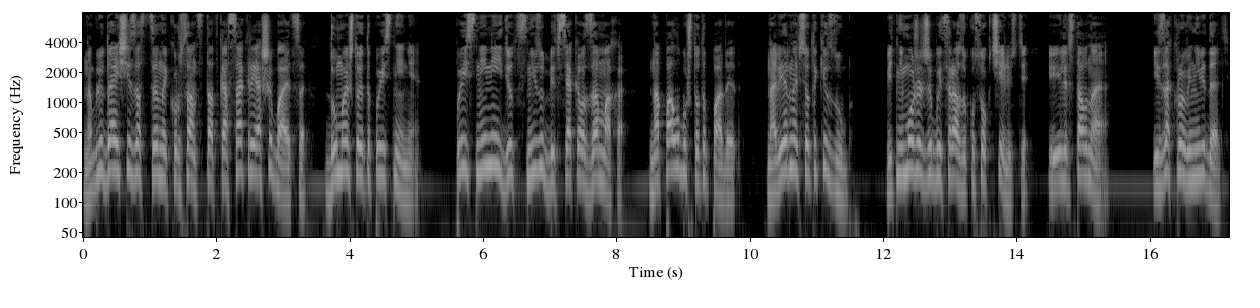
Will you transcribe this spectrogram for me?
Наблюдающий за сценой курсант стат Касакри ошибается, думая, что это пояснение. Пояснение идет снизу без всякого замаха. На палубу что-то падает. Наверное, все-таки зуб. Ведь не может же быть сразу кусок челюсти. Или вставная. Из-за крови не видать.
